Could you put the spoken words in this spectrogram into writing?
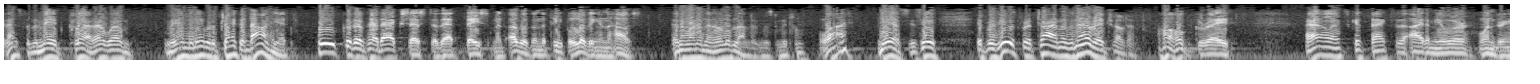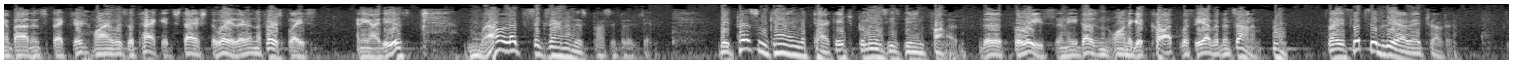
As for the maid Clara, well, we haven't been able to track her down yet. Who could have had access to that basement other than the people living in the house? Anyone in the whole of London, Mr. Mitchell? What? Yes, you see, it was used for a time as an air raid shelter. Oh, great. Well, let's get back to the item you were wondering about, Inspector. Why was the package stashed away there in the first place? Any ideas? Well, let's examine this possibility. The person carrying the package believes he's being followed. The police, and he doesn't want to get caught with the evidence on him. Hmm. So he slips into the air raid shelter.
